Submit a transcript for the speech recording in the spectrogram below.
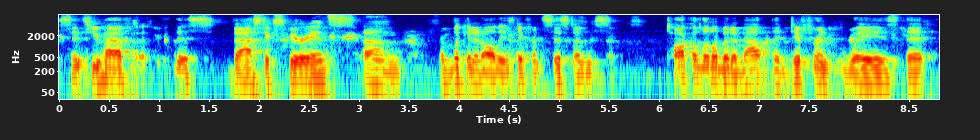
since you have this vast experience um, from looking at all these different systems, talk a little bit about the different ways that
